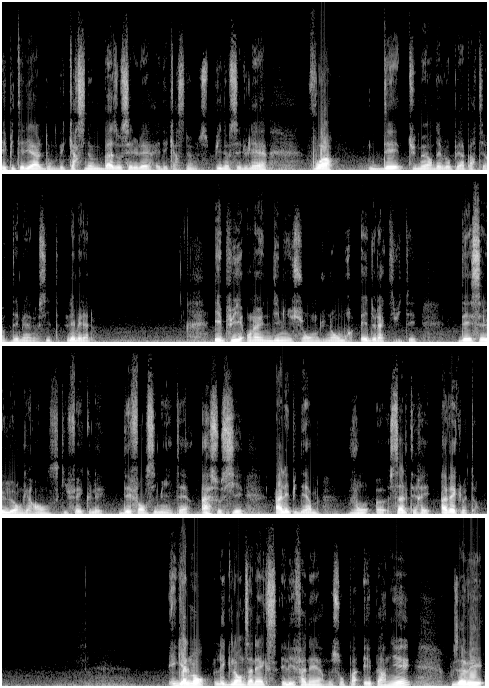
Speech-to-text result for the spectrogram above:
épithéliales, donc des carcinomes basocellulaires et des carcinomes spinocellulaires, voire des tumeurs développées à partir des mélanocytes, les mélanomes. Et puis, on a une diminution du nombre et de l'activité des cellules de Langerhans, ce qui fait que les défenses immunitaires associées à l'épiderme vont euh, s'altérer avec le temps. Également, les glandes annexes et les phanères ne sont pas épargnés. Vous avez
